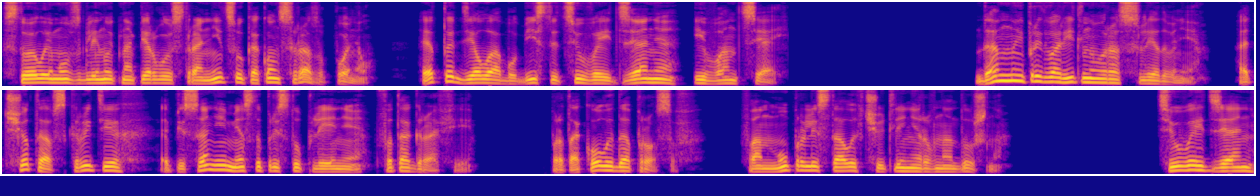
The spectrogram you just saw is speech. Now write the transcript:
Стоило ему взглянуть на первую страницу, как он сразу понял. Это дело об убийстве Цю Вэйцзяня и Ван Цяй. Данные предварительного расследования, отчеты о вскрытиях, описание места преступления, фотографии, протоколы допросов, Фанму пролистал их чуть ли не равнодушно. Цювэйдзянь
